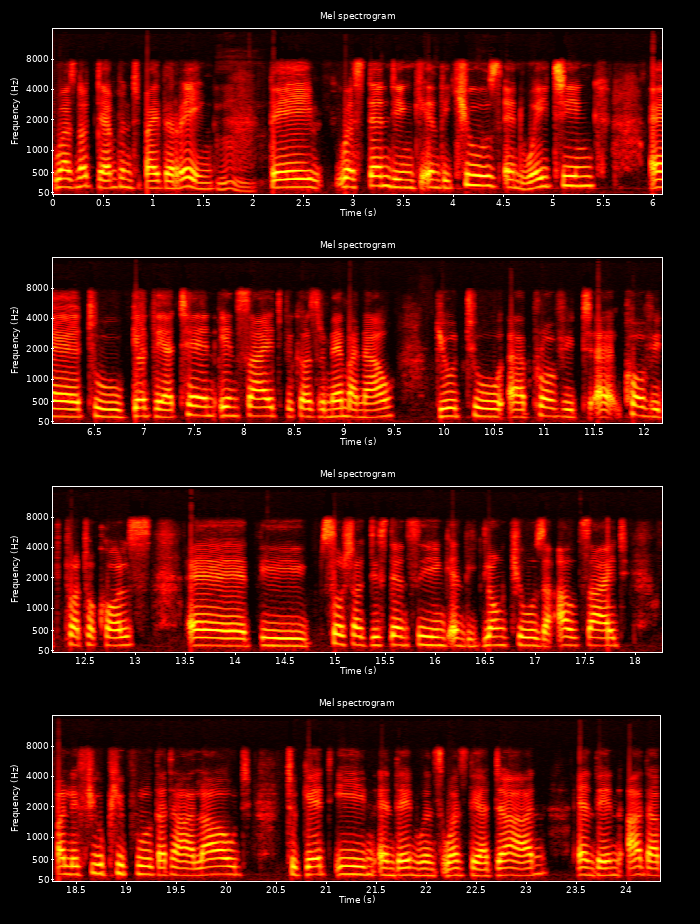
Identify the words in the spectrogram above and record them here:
was not dampened by the rain. Mm. They were standing in the queues and waiting uh, to get their turn inside because remember now due to uh, COVID, uh, COVID protocols, uh, the social distancing and the long queues are outside. Only few people that are allowed to get in, and then once once they are done, and then other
